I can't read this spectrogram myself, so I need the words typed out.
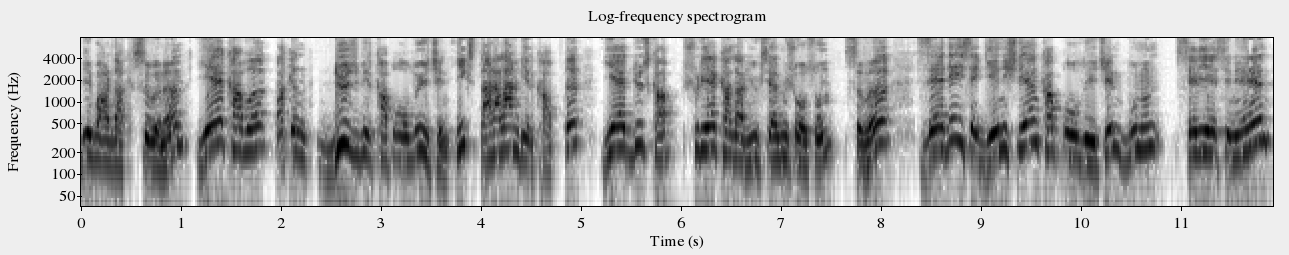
Bir bardak sıvının. Y kabı bakın düz bir kap olduğu için X daralan bir kaptı. Y düz kap şuraya kadar yükselmiş olsun sıvı. Z'de ise genişleyen kap olduğu için bunun seviyesinin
